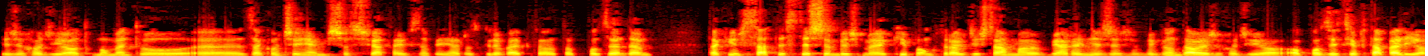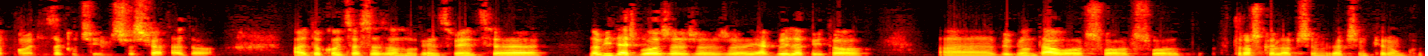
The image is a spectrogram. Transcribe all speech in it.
jeżeli chodzi od momentu e, zakończenia Mistrzostw Świata i wznowienia rozgrywek, to, to pod względem takim statystycznym byliśmy ekipą, która gdzieś tam w miarę nieźle wyglądała, jeżeli chodzi o, o pozycję w tabeli od momentu zakończenia Mistrzostw Świata do, do końca sezonu, więc, więc e, no widać było, że, że, że jakby lepiej to e, wyglądało, szło, szło w troszkę lepszym, lepszym kierunku.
